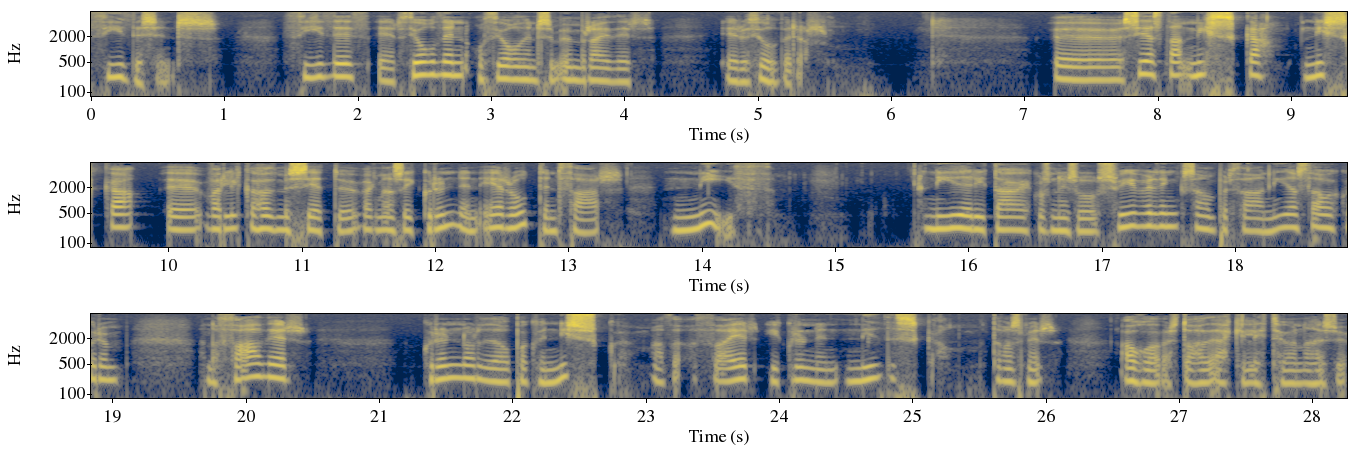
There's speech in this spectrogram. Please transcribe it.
þýðisins. Þýðið er þjóðin og þjóðin sem umræðir eru þjóðverjar. Uh, síðasta níska, níska uh, var líka höfð með setu vegna þess að í grunninn er rótin þar nýð nýð er í dag eitthvað svona eins og svíverðing samanbyrð það að nýðast á einhverjum. Þannig að það er grunnorðið á bakvið nísku. Að það, það er í grunninn nýðska það fannst mér áhugavert og hafði ekki litt hugana þessu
